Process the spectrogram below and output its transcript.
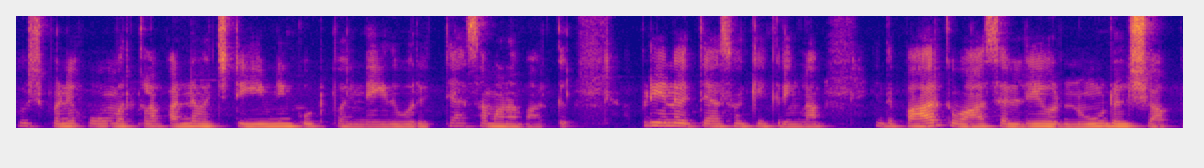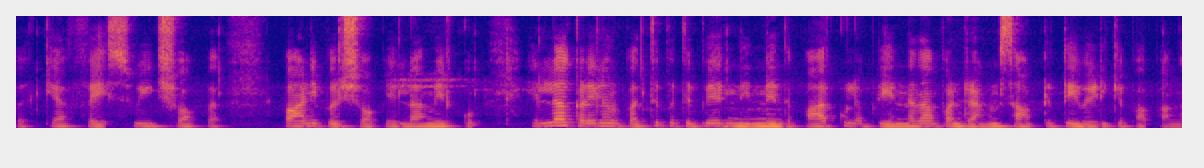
புஷ் பண்ணி ஹோம் ஒர்க்லாம் பண்ண வச்சுட்டு ஈவினிங் கூப்பிட்டு போயிருந்தேன். இது ஒரு வித்தியாசமான பார்க்கு அப்படி என்ன வித்தியாசம் கேட்குறீங்களா? இந்த பார்க் வாசல்லே ஒரு noodle shop cafe sweet shop panipuri shop எல்லாமே இருக்கும். எல்லா கடையிலும் ஒரு பத்து பத்து பேர் நின்று இந்த பார்க்குள்ளே அப்படி என்ன தான் பண்ணுறாங்கன்னு சாப்பிட்டுட்டே வேடிக்கை பார்ப்பாங்க.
